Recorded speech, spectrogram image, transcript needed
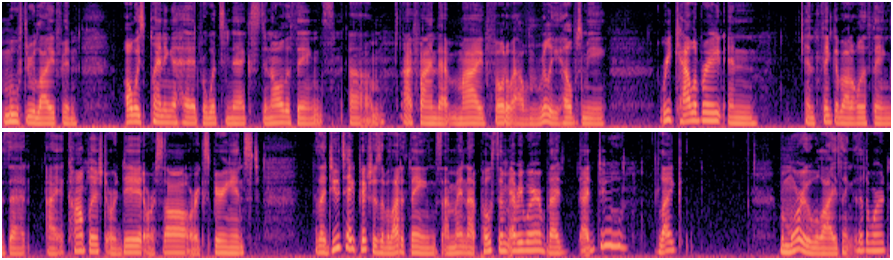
move through life and always planning ahead for what's next and all the things. Um, I find that my photo album really helps me recalibrate and and think about all the things that I accomplished or did or saw or experienced. Because I do take pictures of a lot of things. I might not post them everywhere, but I I do like memorializing. Is that the word?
